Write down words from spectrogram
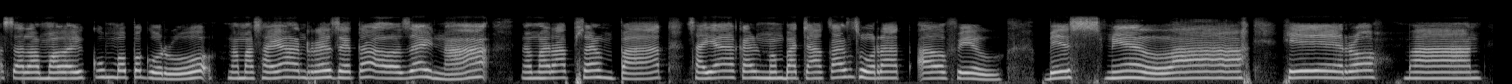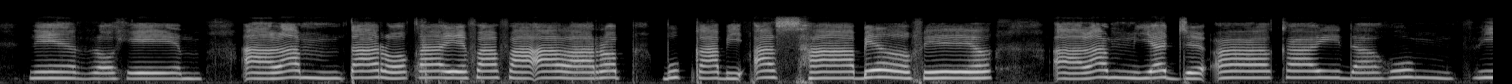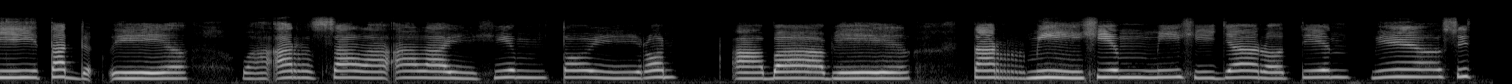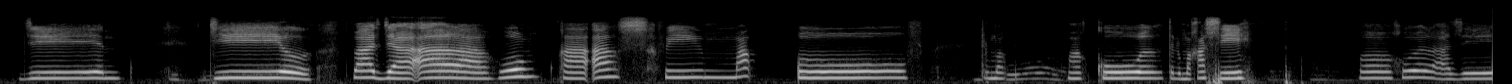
Assalamualaikum Bapak Guru. Nama saya Andre Zeta Alzaina. Nama Rapsa 4. Saya akan membacakan surat Al-Fil. Bismillahirrohmanirrohim. Alam taro kaifa fa'ala buka bi ashabil fil alam yaj'a kaidahum fi tadlil wa arsala alaihim toiron ababil tarmihim mihijarotin mil sijin jil faja'alahum ka'asfim makuf terima makul. terima kasih. Wahul Aziz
